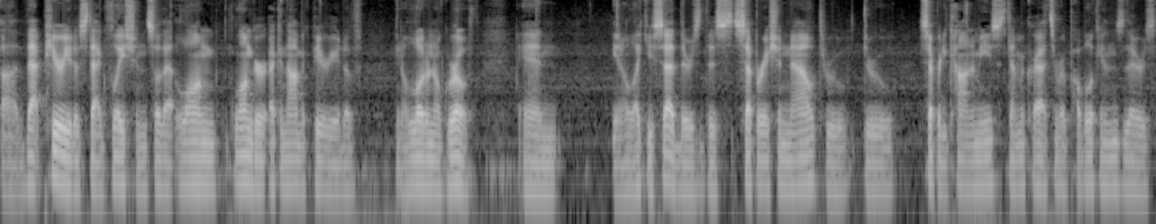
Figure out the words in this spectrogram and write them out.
uh, that period of stagflation, so that long, longer economic period of, you know, low to no growth, and you know, like you said, there's this separation now through through separate economies, Democrats and Republicans. There's,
